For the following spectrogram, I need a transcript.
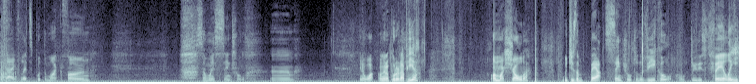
Okay, let's put the microphone somewhere central. Um, you know what? I'm going to put it up here on my shoulder, which is about central to the vehicle. I'll do this fairly.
